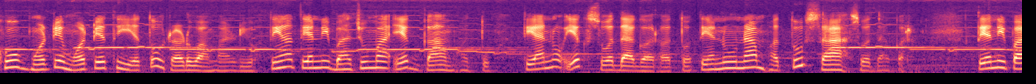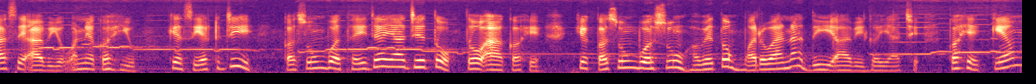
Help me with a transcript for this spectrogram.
ખૂબ મોટે મોટેથી એ તો રડવા માંડ્યો. ત્યાં તેની બાજુમાં એક ગામ હતું. ત્યાંનો એક સોદાગર હતો. તેનું નામ હતું શાહ સોદાગર. તેની પાસે આવ્યો અને કહ્યું, કે શેઠજી, કસુંબો થઈ જાય આજે તો? તો આ કહે, કે કસુંબો શું? હવે તો મરવાના દી આવી ગયા છે. કહે, કેમ?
